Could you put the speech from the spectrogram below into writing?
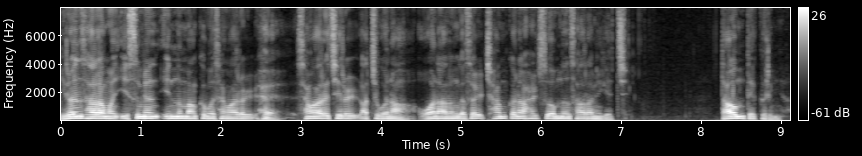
이런 사람은 있으면 있는 만큼의 생활을 해 생활의 질을 낮추거나 원하는 것을 참거나 할 수 없는 사람이겠지. 다음 댓글입니다.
